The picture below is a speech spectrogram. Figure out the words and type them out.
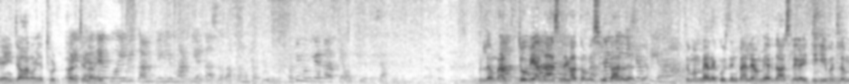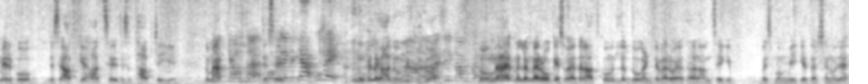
कहीं जा रहा हूँ या छोट अड़चन आ रही। कोई भी काम के लिए माँ की अरदास लगाता हूँ तो छोटी मोटी अरदास क्या होती है बेटा? मतलब जो भी अरदास लगाता हूँ मैं स्वीकार हो जाती है। हाँ। तो मम्मी मैंने कुछ दिन पहले मम्मी अरदास लगाई थी कि मतलब मेरे को जैसे आपके हाथ से जैसे थाप चाहिए। तो मैं आप क्या होता है? जैसे मुँह पे लगा दूँ मम्मी कोई बात। तो मैं मतलब मैं रो के सोया था रात को मतलब दो घंटे मैं रोया था आराम से कि बस मम्मी के दर्शन हो जाए।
